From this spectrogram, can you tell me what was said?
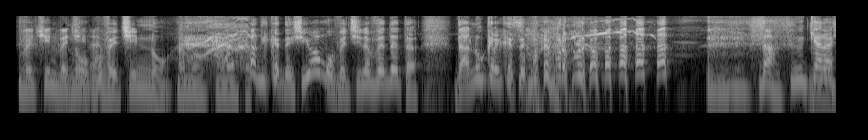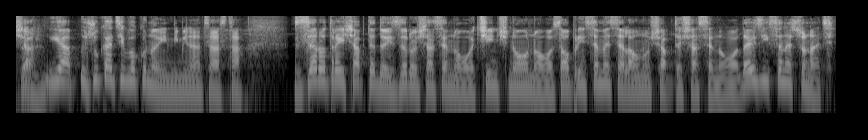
Vecini, vecine. Nu, cu vecini nu. nu, nu adică, deși eu am o vecină vedetă, dar nu cred că se pune problema. Da, chiar așa. Ia, jucați-vă cu noi în dimineața asta. 0372069599 sau prin SMS la 1769. Dar eu zic să ne sunați.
